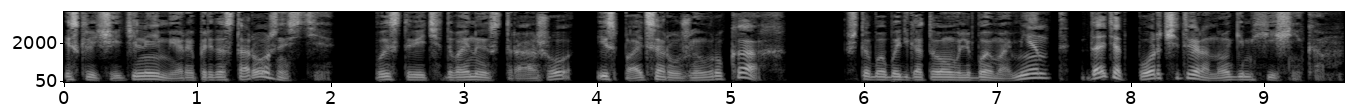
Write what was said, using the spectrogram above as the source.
исключительные меры предосторожности, выставить двойную стражу и спать с оружием в руках, чтобы быть готовым в любой момент дать отпор четвероногим хищникам.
